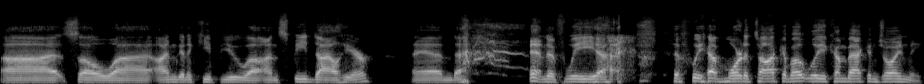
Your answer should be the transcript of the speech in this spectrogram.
Uh, so uh, I'm going to keep you uh, on speed dial here, and and if we uh, if we have more to talk about, will you come back and join me?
